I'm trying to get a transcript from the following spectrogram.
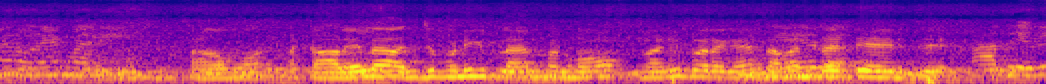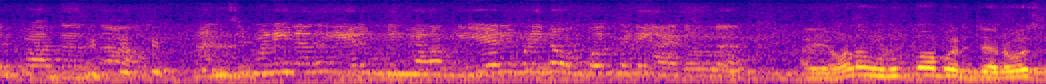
பேரும் ஒரே மாதிரி. ஆமா நான் காலையில அஞ்சு மணிக்கு பிளான் பண்ணோம். மணி பாருங்க செவன் தேர்ட்டி ஆயிடுச்சு. எவ்வளவு உடுப்பா பறிச்ச ரோஸ்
